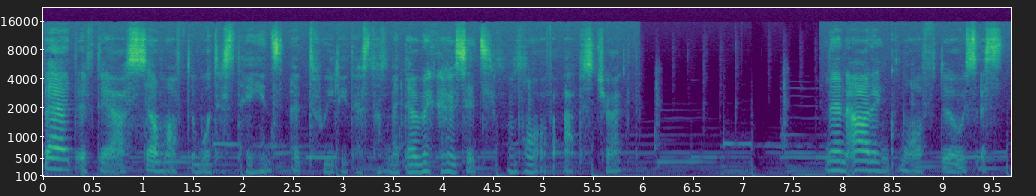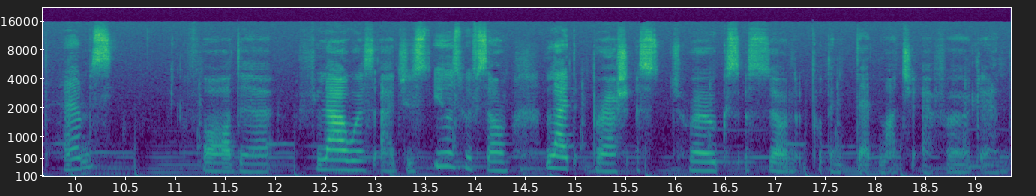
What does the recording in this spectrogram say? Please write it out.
but if there are some of the water stains it really does not matter because it's more of abstract then adding more of those stems for the flowers I just use with some light brush strokes so not putting that much effort and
